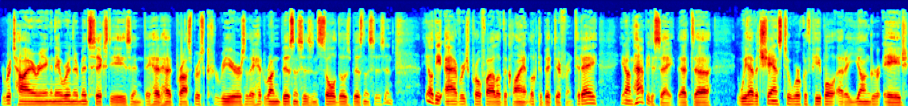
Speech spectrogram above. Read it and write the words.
retiring and they were in their mid 60s and they had had prosperous careers or they had run businesses and sold those businesses and you know the average profile of the client looked a bit different today you know i'm happy to say that uh, we have a chance to work with people at a younger age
